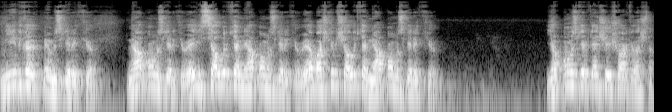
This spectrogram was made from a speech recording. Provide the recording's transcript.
niye dikkat etmemiz gerekiyor? Ne yapmamız gerekiyor? Veya hisse alırken ne yapmamız gerekiyor? Veya başka bir şey alırken ne yapmamız gerekiyor? Yapmamız gereken şey şu arkadaşlar.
